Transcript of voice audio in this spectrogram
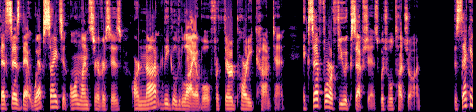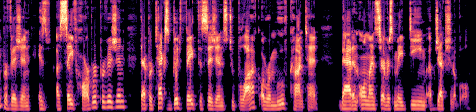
that says that websites and online services are not legally liable for third party content, except for a few exceptions, which we'll touch on. The second provision is a safe harbor provision that protects good faith decisions to block or remove content that an online service may deem objectionable.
